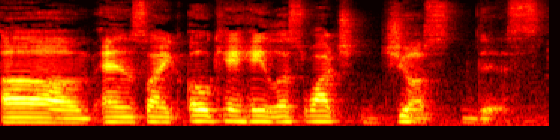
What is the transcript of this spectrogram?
Um, and it's like, okay, hey, let's watch just this.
